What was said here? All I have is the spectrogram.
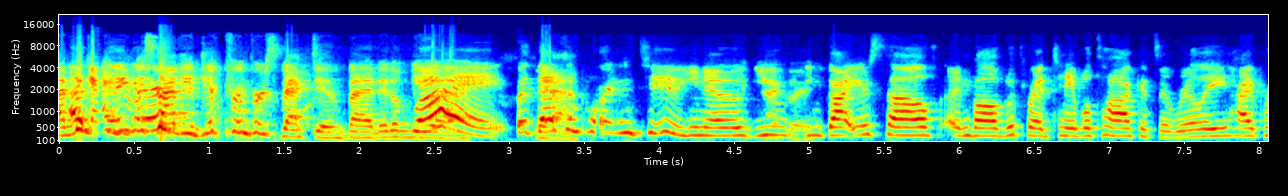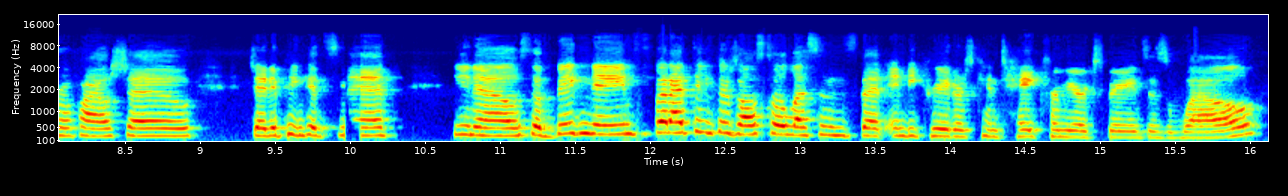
I think i think a slightly different perspective but it'll be right a, but that's yeah. important too you know you exactly. you got yourself involved with red table talk. It's a really high profile show. Jada pinkett smith you know so big names but i think there's also lessons that indie creators can take from your experience as well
